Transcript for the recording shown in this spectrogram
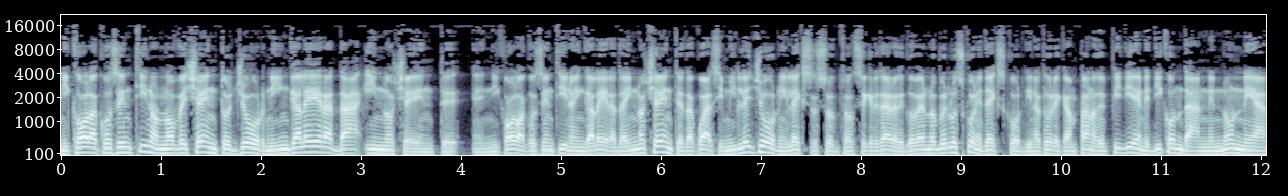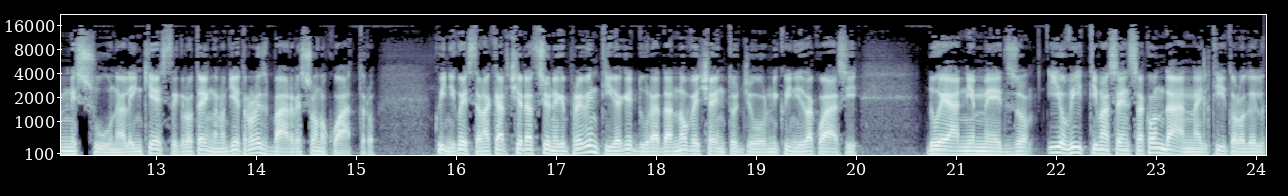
Nicola Cosentino 900 giorni in galera da innocente. Eh, Nicola Cosentino in galera da innocente da quasi mille giorni, l'ex sottosegretario del governo Berlusconi ed ex coordinatore campano del PDN di condanne non ne ha nessuna. Le inchieste che lo tengono dietro le sbarre sono quattro. Quindi questa è una carcerazione preventiva che dura da 900 giorni, quindi da quasi due anni e mezzo. Io vittima senza condanna, il titolo del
